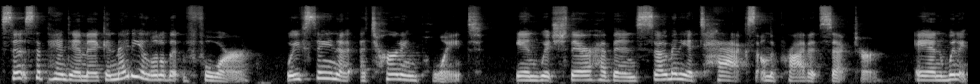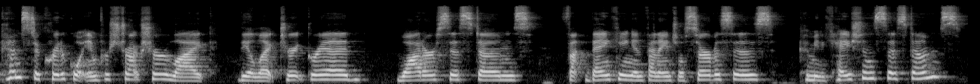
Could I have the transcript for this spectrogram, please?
since the pandemic and maybe a little bit before we've seen a, a turning point in which there have been so many attacks on the private sector. And when it comes to critical infrastructure like the electric grid water systems banking and financial services communication systems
